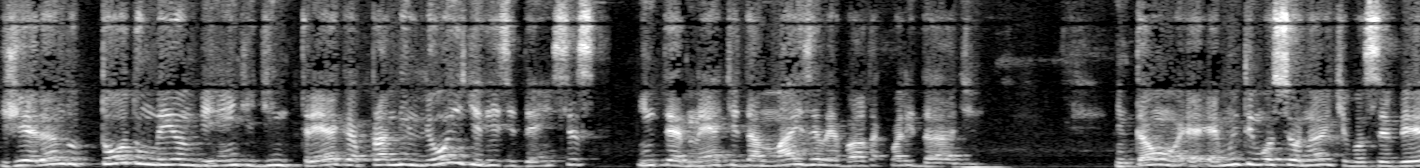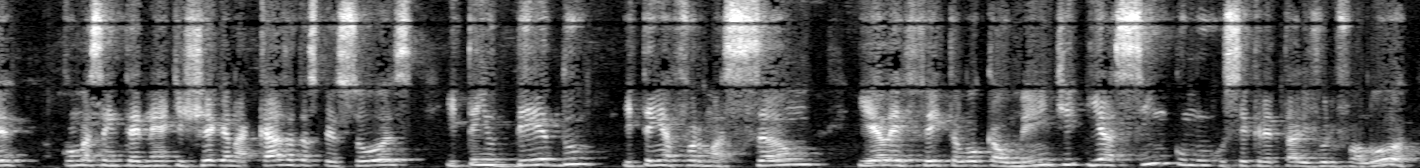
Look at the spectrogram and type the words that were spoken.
gerando todo um meio ambiente de entrega para milhões de residências, internet da mais elevada qualidade. Então, é, é muito emocionante você ver como essa internet chega na casa das pessoas e tem o dedo e tem a formação e ela é feita localmente e assim como o secretário Júlio falou,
